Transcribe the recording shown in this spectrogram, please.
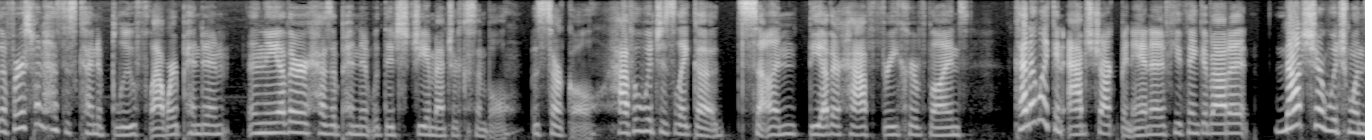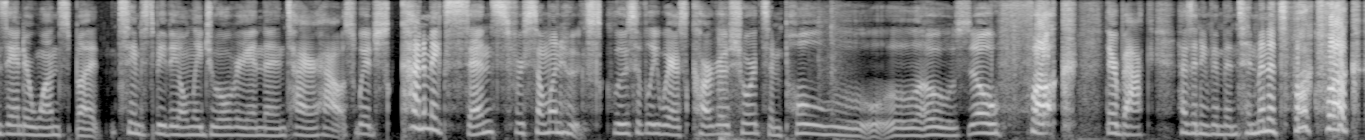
The first one has this kind of blue flower pendant, and the other has a pendant with this geometric symbol, a circle, half of which is like a sun, the other half three curved lines. Kind of like an abstract banana if you think about it. Not sure which one Xander wants, but seems to be the only jewelry in the entire house, which kind of makes sense for someone who exclusively wears cargo shorts and polos. Oh, fuck! They're back. Hasn't even been 10 minutes. Fuck, fuck!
